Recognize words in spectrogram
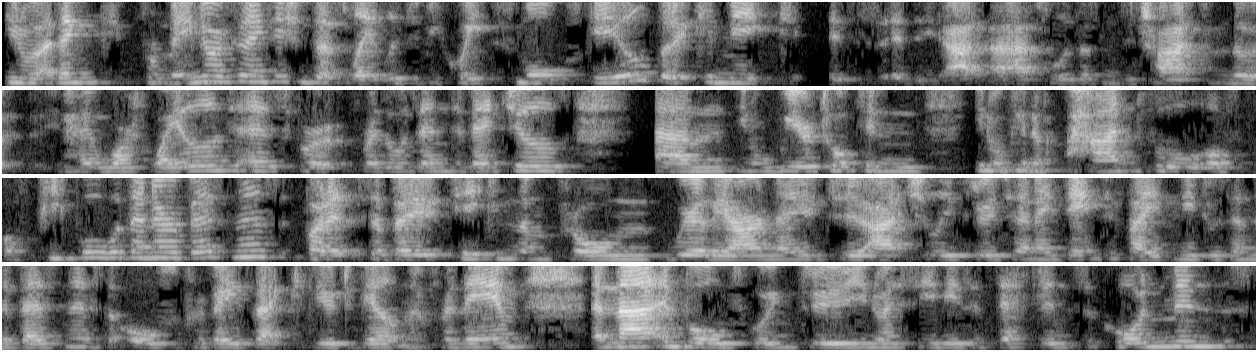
you know, I think for many organisations that's likely to be quite small scale, but it can make it's it absolutely doesn't detract from the how worthwhile it is for for those individuals. Um, you know, we're talking, you know, kind of a handful of, of people within our business, but it's about taking them from where they are now to actually through to an identified need within the business that also provides that career development for them. And that involves going through, you know, a series of different secondments,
